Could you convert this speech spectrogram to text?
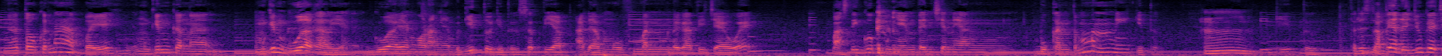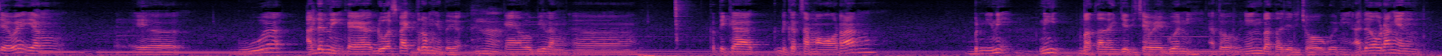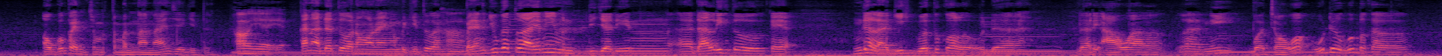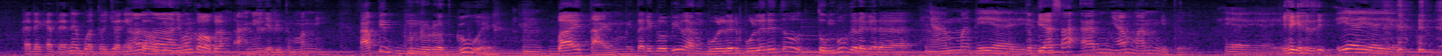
nggak tahu kenapa ya. Mungkin karena mungkin gua kali ya. Gua yang orangnya begitu gitu. Setiap ada movement mendekati cewek, pasti gue punya intention yang bukan temen nih gitu. hmm. Gitu. terus Tapi ada juga cewek yang ya gua ada nih kayak dua spektrum gitu ya. Nah. Kayak lo bilang eh, ketika dekat sama orang ben ini ini bakal yang jadi cewek gua nih atau ini bakal jadi cowok gua nih. Ada orang yang oh gue pengen cuma temenan aja gitu. oh iya iya Kan ada tuh orang-orang yang begitu kan. Ah. Banyak juga tuh akhirnya dijadiin eh, dalih tuh kayak enggak lagi gua tuh kalau udah dari awal wah ini buat cowok udah gue bakal PDKT-nya buat tujuan itu Heeh, gitu. cuman kalau bilang ah ini jadi temen nih tapi menurut gue Hmm. by time tadi gue bilang bulir-bulir itu tumbuh gara-gara nyaman iya iya kebiasaan nyaman gitu iya iya iya iya gak sih iya iya iya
